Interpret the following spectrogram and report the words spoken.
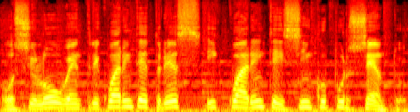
oscilou entre 43% e 45%.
